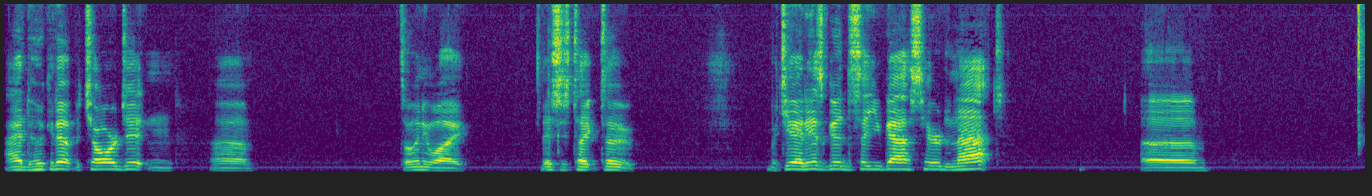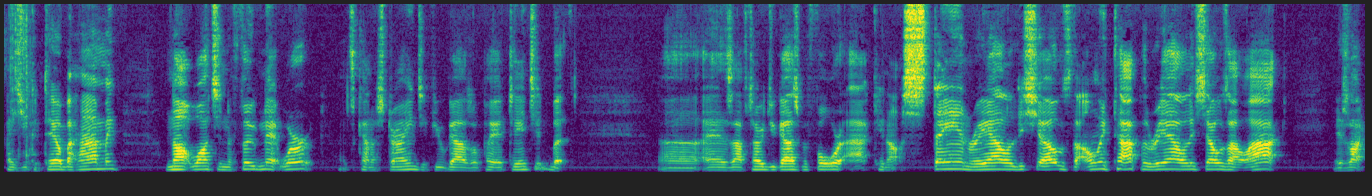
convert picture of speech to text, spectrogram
I had to hook it up to charge it, and uh, so anyway, this is take two. But yeah, it is good to see you guys here tonight. Um, as you can tell behind me, not watching the Food Network. It's kind of strange if you guys will pay attention, but uh, as I've told you guys before, I cannot stand reality shows. The only type of reality shows I like is like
